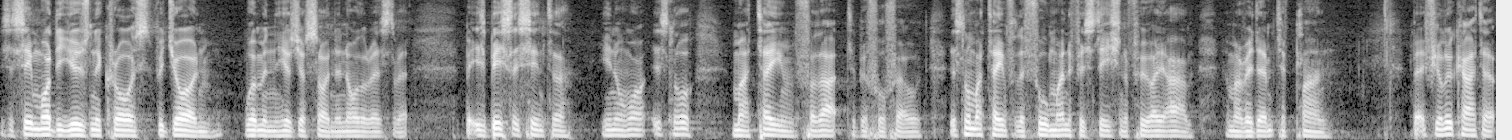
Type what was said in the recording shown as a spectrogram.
It's the same word he used in the cross for John Woman, here's your son, and all the rest of it. But he's basically saying to her, You know what? It's not my time for that to be fulfilled. It's not my time for the full manifestation of who I am and my redemptive plan. But if you look at it,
